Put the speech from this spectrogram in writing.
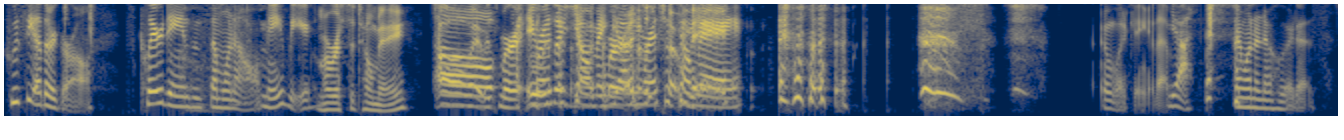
Who's the other girl? It's Claire Danes and someone else. Maybe. Marisa Tomei? Oh, it was Mar- it was a Tomei. Marisa, Yeah, Marisa Tomei. Tomei. I'm looking it up. Yeah. I want to know who it is.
